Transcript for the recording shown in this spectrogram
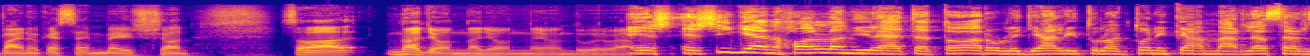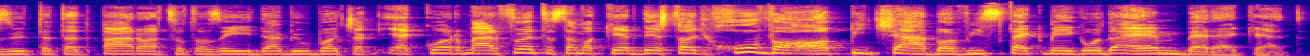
bajnok eszembe is van. Szóval nagyon-nagyon-nagyon durva. És, és igen, hallani lehetett arról, hogy állítólag Tony Khan már leszerződtetett pár arcot az AEW-ba, csak ekkor már fölteszem a kérdést, hogy hova a picsába visztek még oda embereket?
